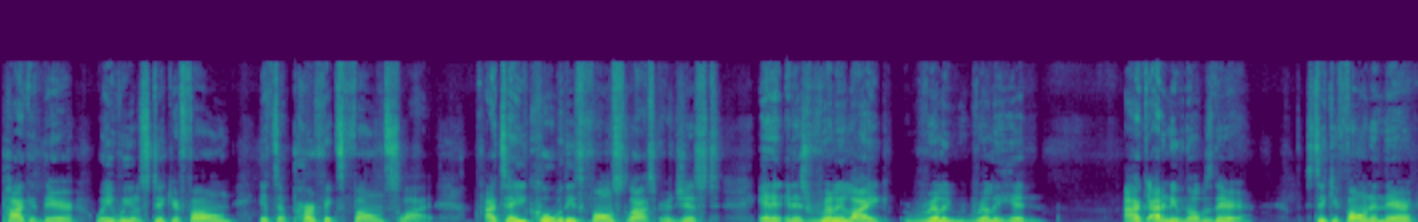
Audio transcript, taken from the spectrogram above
pocket there where you're gonna stick your phone. It's a perfect phone slot. I tell you, Kuhl with these phone slots are just and it and it's really like really really hidden. I I didn't even know it was there. Stick your phone in there.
